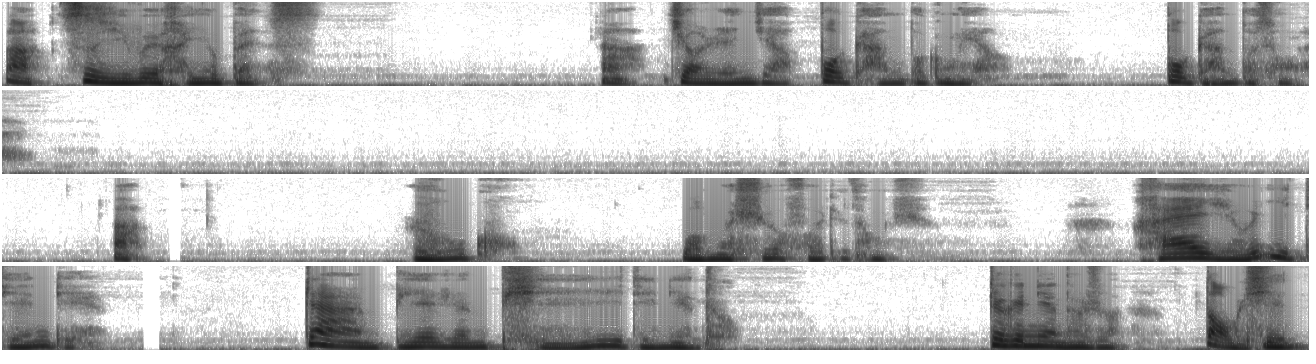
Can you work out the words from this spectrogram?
啊，自以为很有本事。啊！叫人家不敢不供养，不敢不送来。啊！如果我们学佛的同学还有一点点占别人便宜的念头，这个念头是道心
